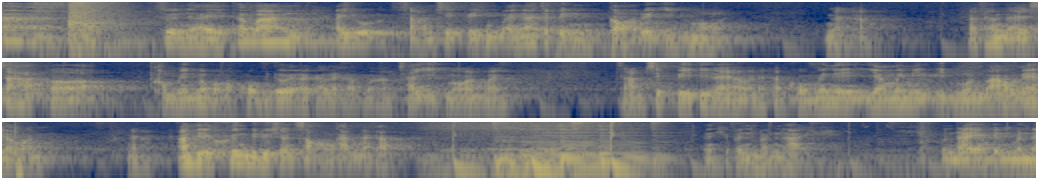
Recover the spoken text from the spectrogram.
ว่าส่วนใหญ่ถ้าบ้านอายุ 30 ปีขึ้นไปน่าจะเป็นก่อด้วยอิฐมอนนะครับ ถ้าท่านใดทราบก็คอมเมนต์มาบอกผมด้วยแล้วกันนะครับ ว่าใช่อิฐมอนไหม30 ปีที่แล้วนะครับ คงไม่ได้ยังไม่มีอิฐมวลเบาแน่นอนนะครับอันเดี๋ยวขึ้นไปดูชั้น 2 กันนะครับอันนี้คือเป็นบันได บันไดยังเป็นบันได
